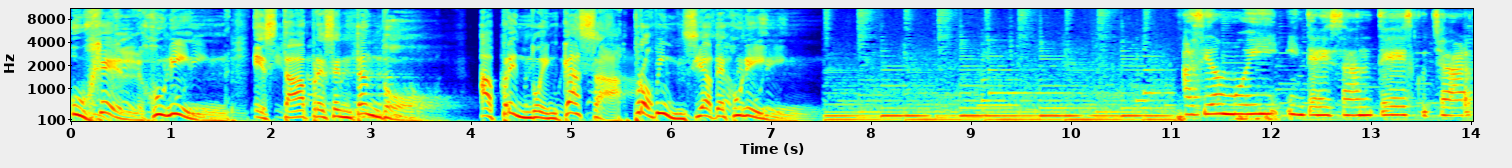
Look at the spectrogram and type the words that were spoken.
UGEL Junín está presentando Aprendo en casa, provincia de Junín. Ha sido muy interesante escuchar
